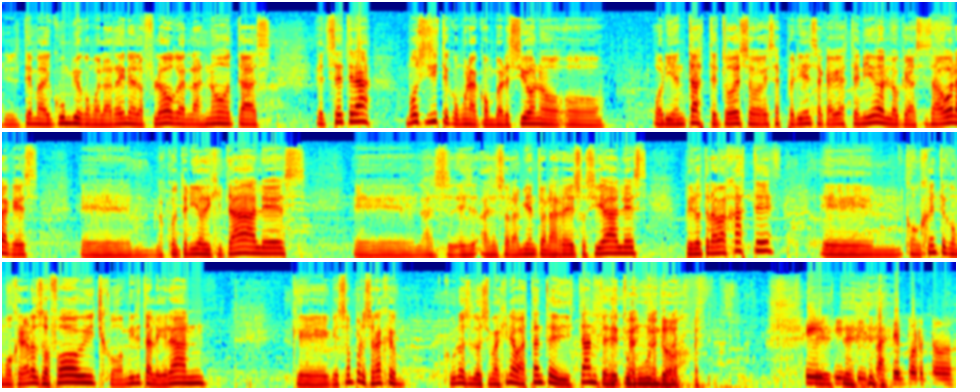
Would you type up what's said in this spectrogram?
el tema de Cumbio como la reina de los floggers, las notas, etcétera, vos hiciste como una conversión o, orientaste todo eso, esa experiencia que habías tenido en lo que haces ahora, que es eh, los contenidos digitales, eh, el asesoramiento en las redes sociales, pero trabajaste eh, con gente como Gerardo Sofovich, como Mirta Legrand, que, son personajes que uno se los imagina bastante distantes de tu mundo. sí, sí, este, sí, pasé por todo.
